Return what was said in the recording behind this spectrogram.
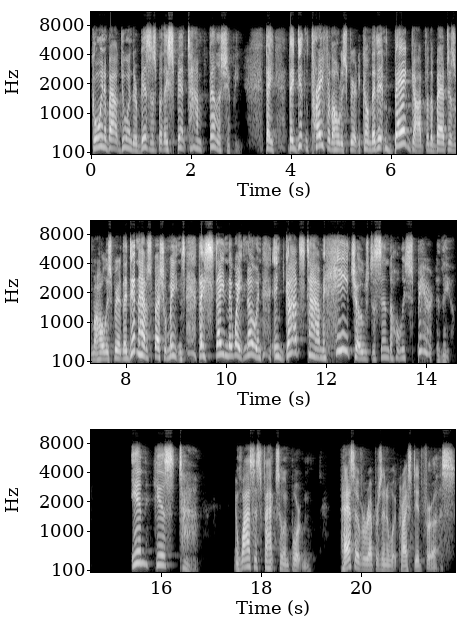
going about doing their business, but they spent time fellowshipping. They, they didn't pray for the Holy Spirit to come. They didn't beg God for the baptism of the Holy Spirit. They didn't have special meetings. They stayed and they waited. No, in, in God's time, He chose to send the Holy Spirit to them in his time. And why is this fact so important? Passover represented what Christ did for us.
